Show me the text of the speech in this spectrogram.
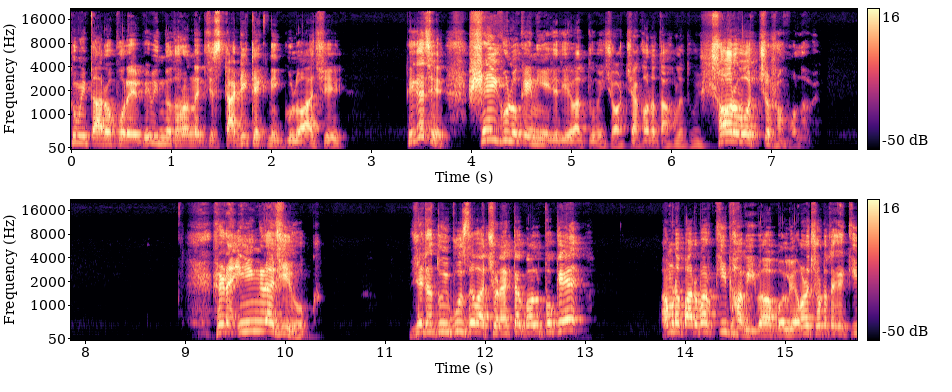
তুমি তার উপরে বিভিন্ন ধরনের যে স্টাডি টেকনিকগুলো আছে, ঠিক আছে? সেইগুলোকে নিয়ে যদি এবার তুমি চর্চা করো, তাহলে তুমি সর্বোচ্চ সফল হবে। সেটা ইংরাজি হোক, যেটা তুমি বুঝতে পারছ না। একটা গল্পকে আমরা বারবার কি ভাবি বা বলি, আমরা ছোট থেকে কি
